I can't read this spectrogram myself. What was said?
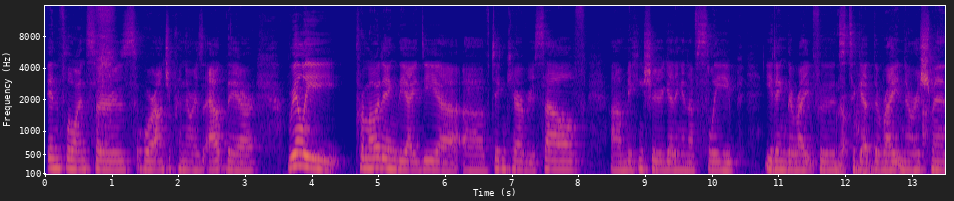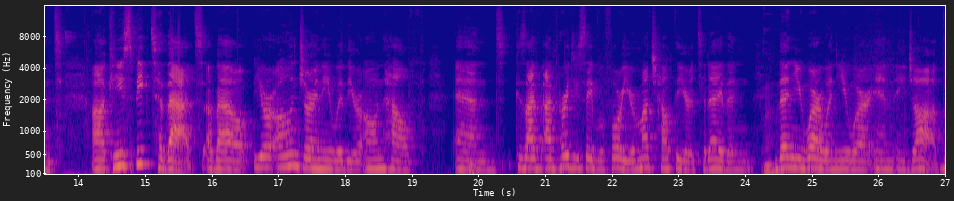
influencers who are entrepreneurs out there really promoting the idea of taking care of yourself, um, making sure you're getting enough sleep, eating the right foods yeah. to get the right nourishment. Uh, can you speak to that about your own journey with your own health and because I've I've heard you say before, you're much healthier today than mm-hmm. than you were when you were in a job.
